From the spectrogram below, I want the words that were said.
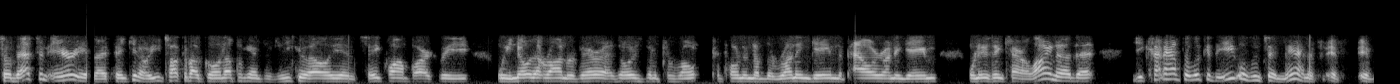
So that's an area that I think, you know, you talk about going up against Ezekiel Elliott, Saquon Barkley, we know that Ron Rivera has always been a proponent of the running game, the power running game. When he was in Carolina, that you kind of have to look at the Eagles and say, man, if if, if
